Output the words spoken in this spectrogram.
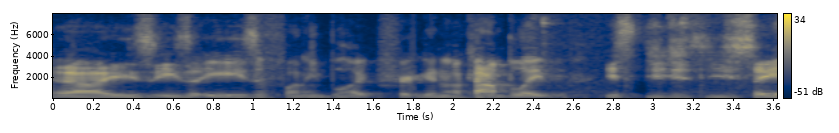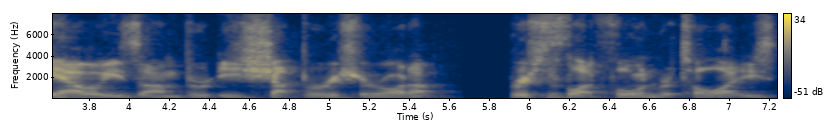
yeah, he's he's he's a funny bloke. Friggin', I can't believe. You, you, you see how he's um Bar- he's shut Berisha right up. Berisha's like full and retired. He's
